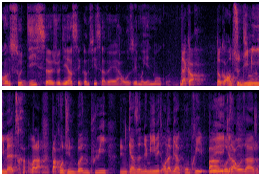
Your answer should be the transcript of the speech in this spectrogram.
en dessous de 10, je veux dire, c'est comme si ça avait arrosé moyennement. D'accord. Donc en dessous de 10 mm, voilà. Par contre, une bonne pluie d'une quinzaine de millimètres, on a bien compris, pas un gros arrosage,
